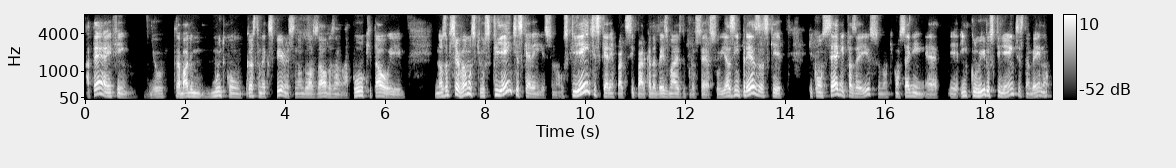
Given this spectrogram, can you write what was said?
até, enfim, eu trabalho muito com Customer Experience, não duas aulas na, PUC e tal, e nós observamos que os clientes querem isso, não? os clientes querem participar cada vez mais do processo, e as empresas que, que conseguem fazer isso, não? que conseguem é, é incluir os clientes também não?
